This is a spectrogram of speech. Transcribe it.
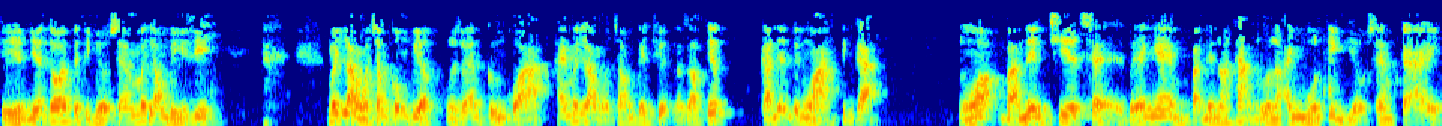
Thì hiển nhiên thôi, phải tìm hiểu xem mất lòng vì cái gì mất lòng ở trong công việc là do em cứng quá, hay mất lòng ở trong cái chuyện là giao tiếp cá nhân bên ngoài, tình cảm. Đúng không ạ? Và nên chia sẻ với anh em và nên nói thẳng luôn là anh muốn tìm hiểu xem cái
